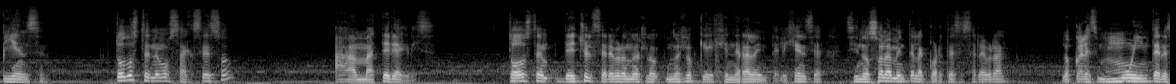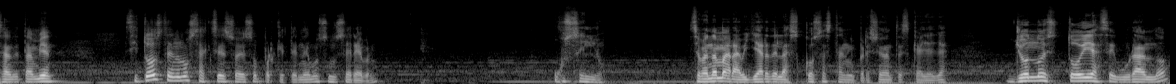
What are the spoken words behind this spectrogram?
piensen. Todos tenemos acceso a materia gris. Todos de hecho, el cerebro no es, lo, no es lo que genera la inteligencia, sino solamente la corteza cerebral, lo cual es muy interesante también. Si todos tenemos acceso a eso porque tenemos un cerebro, úsenlo. Se van a maravillar de las cosas tan impresionantes que hay allá. Yo no estoy asegurando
